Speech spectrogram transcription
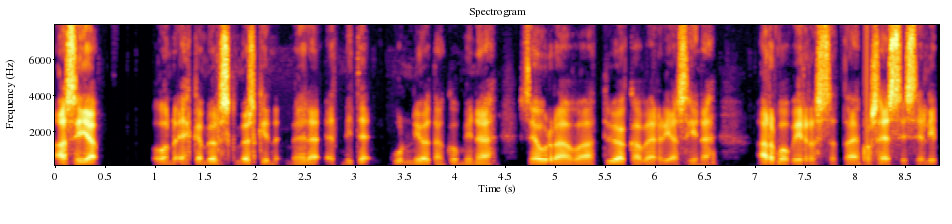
asia on ehkä myöskin meidän, että miten kunnioitanko minä seuraavaa työkaveria siinä arvovirrassa tai prosessissa, eli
